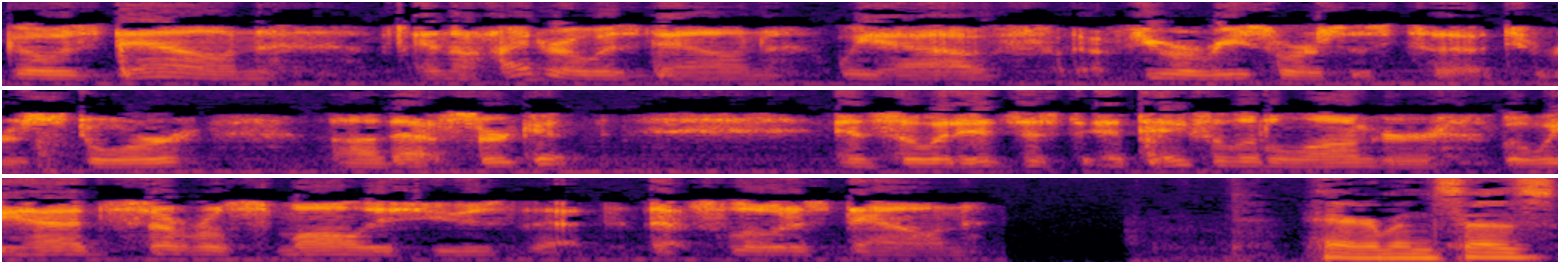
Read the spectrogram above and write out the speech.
goes down, and the hydro is down, we have fewer resources to, to restore uh, that circuit. And so it, it just it takes a little longer, but we had several small issues that, that slowed us down. Hagerman says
